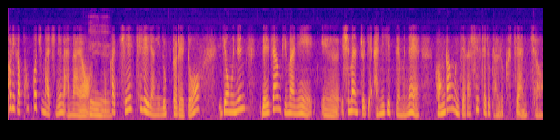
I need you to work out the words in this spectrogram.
허리가 펑퍼짐하지는 않아요. 네. 똑같이 체질량이 높더라도 이 경우는 내장 비만이 예, 심한 쪽이 아니기 때문에 건강 문제가 실제로 별로 크지 않죠.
